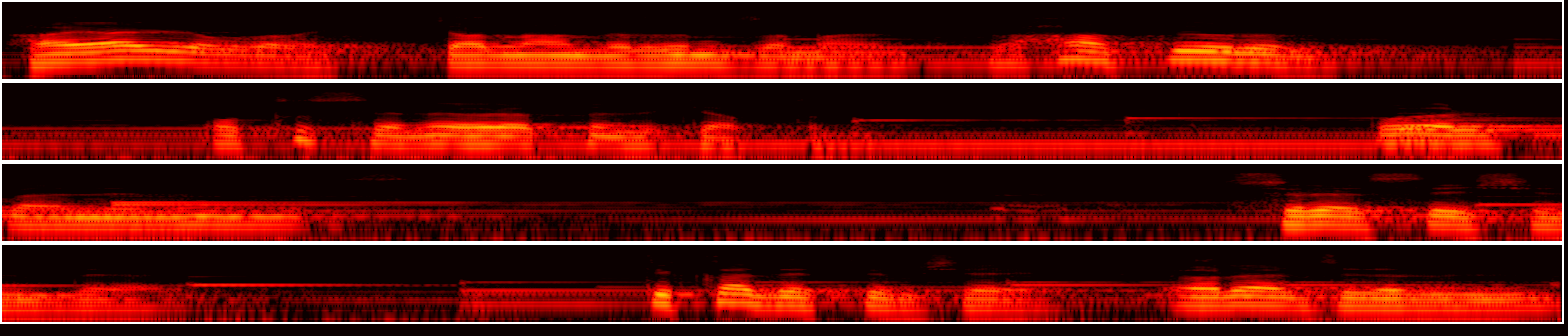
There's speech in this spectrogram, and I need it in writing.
hayal olarak canlandırdığım zaman rahatlıyorum. 30 sene öğretmenlik yaptım. Bu öğretmenliğimin süresi içinde dikkat ettiğim şey öğrencilerimin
